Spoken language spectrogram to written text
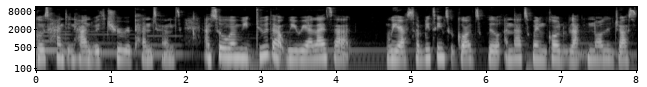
goes hand in hand with true repentance. And so, when we do that, we realize that we are submitting to God's will, and that's when God will acknowledge us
